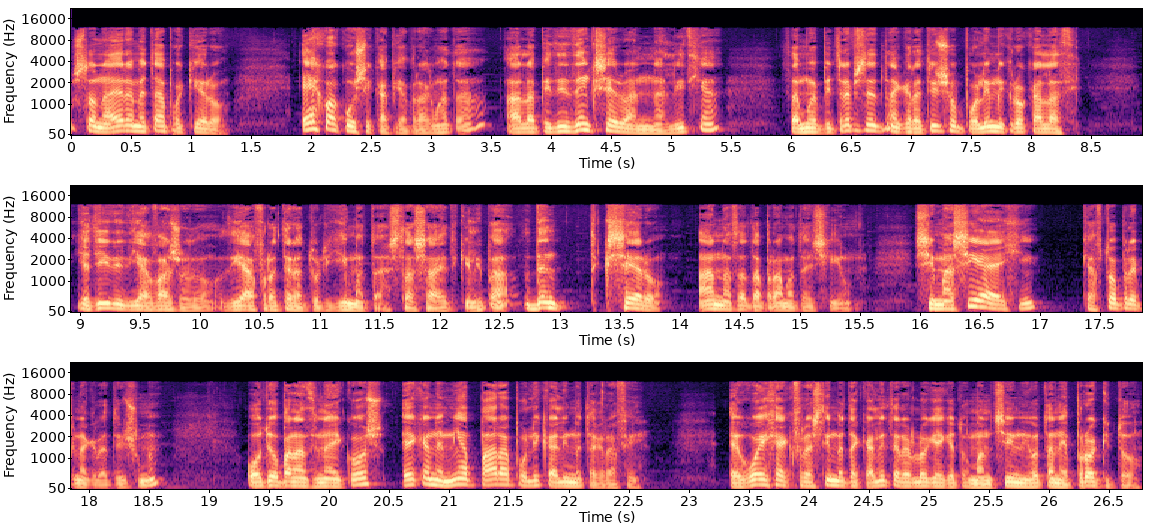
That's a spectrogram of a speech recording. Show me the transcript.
στον αέρα μετά από καιρό. Έχω ακούσει κάποια πράγματα, αλλά επειδή δεν ξέρω αν είναι αλήθεια, θα μου επιτρέψετε να κρατήσω πολύ μικρό καλάθι. Γιατί ήδη διαβάζω εδώ διάφορα τερατουργήματα στα site κλπ. Δεν ξέρω αν αυτά τα πράγματα ισχύουν. Σημασία έχει, και αυτό πρέπει να κρατήσουμε, ότι ο Παναθηναϊκός έκανε μια πάρα πολύ καλή μεταγραφή. Εγώ είχα εκφραστεί με τα καλύτερα λόγια για τον Μαντσίνη όταν επρόκειτο,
